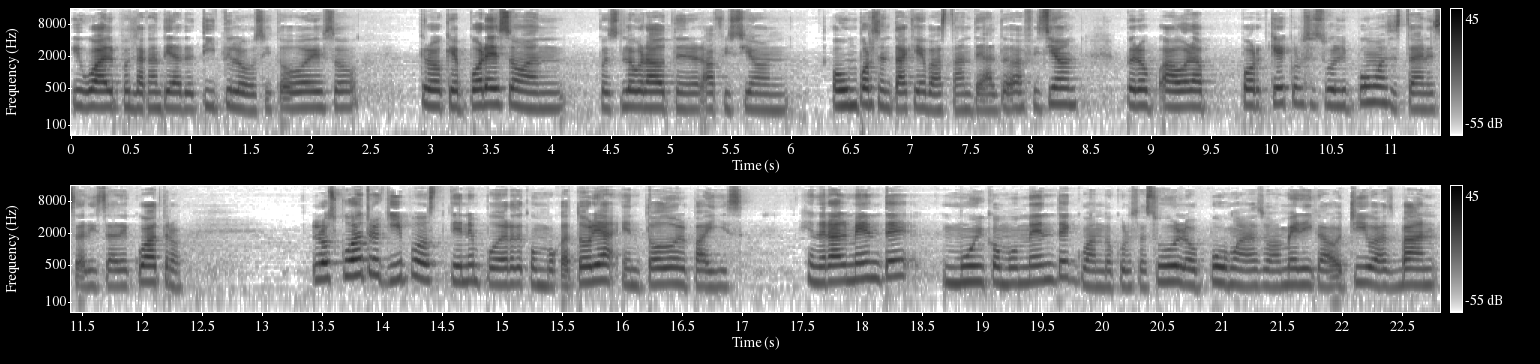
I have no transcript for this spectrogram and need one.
igual pues la cantidad de títulos y todo eso, creo que por eso han pues logrado tener afición o un porcentaje bastante alto de afición. Pero ahora, ¿por qué Cruz Azul y Pumas están en esta lista de cuatro? Los cuatro equipos tienen poder de convocatoria en todo el país. Generalmente, muy comúnmente, cuando Cruz Azul o Pumas o América o Chivas van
